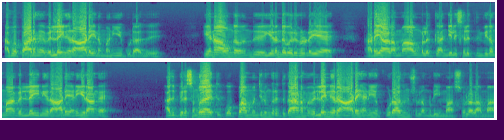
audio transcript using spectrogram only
அப்போ பாருங்கள் வெள்ளை நிற ஆடை நம்ம அணியக்கூடாது. ஏன்னா அவங்க வந்து இறந்தவர்களுடைய அடையாளமாக அவங்களுக்கு அஞ்சலி செலுத்தும் விதமாக வெள்ளை நிற ஆடை அணிகிறாங்க அது பிற சமுதாயத்துக்கு ஒப்பா அமைஞ்சிருங்கிறதுக்காக நம்ம வெள்ளை நிற ஆடை அணியக்கூடாதுன்னு சொல்ல முடியுமா? சொல்லலாமா?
